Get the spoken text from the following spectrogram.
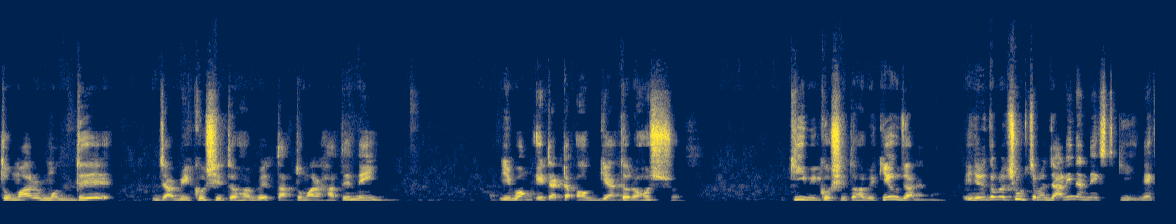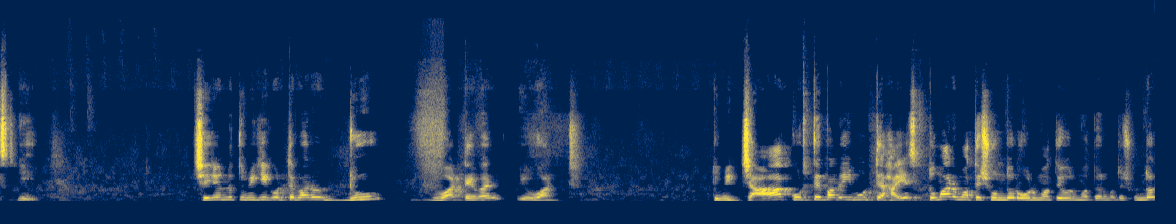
তোমার মধ্যে যা বিকশিত হবে, তা তোমার হাতে নেই। এবং এটা একটা অজ্ঞাত রহস্য। কি বিকশিত হবে কেউ জানে না। এই জন্য তোমরা ছুটছো, আমরা জানি না নেক্সট কি নেক্সট কি। সেই জন্য তুমি কি করতে পারো? ডু হোয়াট এভার ইউ ওয়ান্ট তুমি যা করতে পারো এই মুহূর্তে হাইয়েস্ট তোমার মতে সুন্দর, ওর মতে ওর মতে ওর মতে সুন্দর,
